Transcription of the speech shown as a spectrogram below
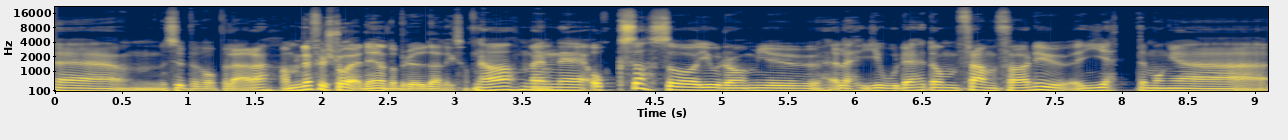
eh, superpopulära. Ja men det förstår jag, det är ändå brudar liksom. Ja, men eh, också så gjorde de ju, eller gjorde, de framförde ju jättemånga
